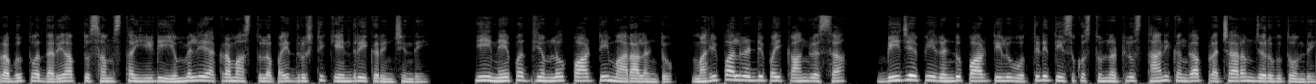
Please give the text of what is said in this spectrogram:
ప్రభుత్వ దర్యాప్తు సంస్థ ఈడీ ఎమ్మెల్యే అక్రమాస్తులపై దృష్టి కేంద్రీకరించింది. ఈ నేపథ్యంలో పార్టీ మారాలంటూ మహిపాల్ రెడ్డిపై కాంగ్రెస్సా బీజేపీ రెండు పార్టీలు ఒత్తిడి తీసుకొస్తున్నట్లు స్థానికంగా ప్రచారం జరుగుతోంది.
